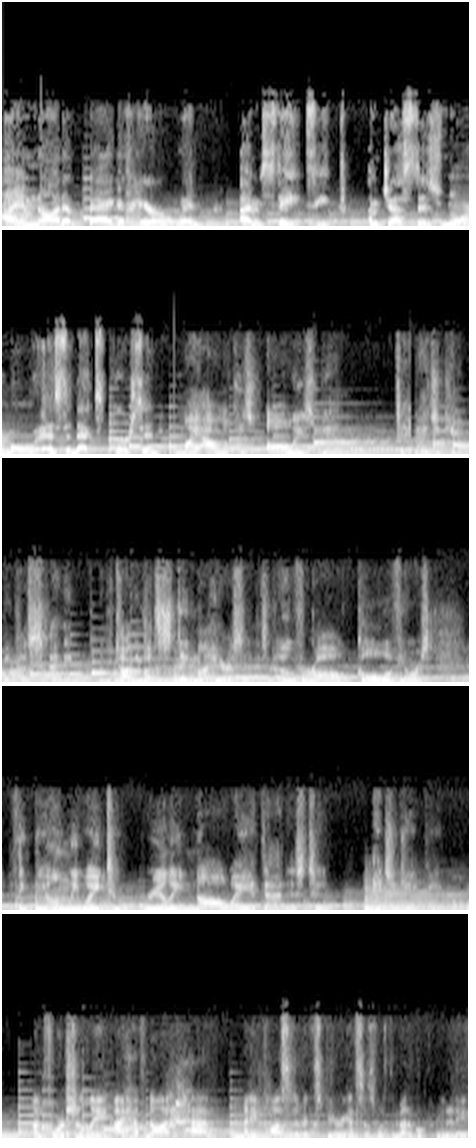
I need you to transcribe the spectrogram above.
I am not a bag of heroin. I'm Stacy. I'm just as normal as the next person. My outlook has always been to educate because I think when you're talking about stigma here as, a, as an overall goal of yours, I think the only way to really gnaw away at that is to educate people. Unfortunately, I have not had many positive experiences with the medical community,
